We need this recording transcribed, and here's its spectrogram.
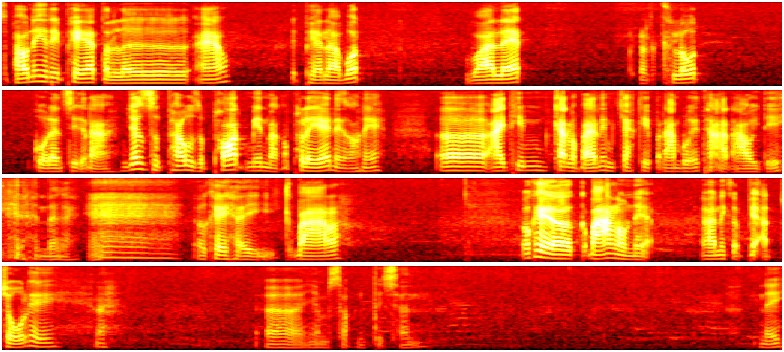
សៀវភៅនេះ repair ទៅលើអាវ repair លើអាវុធ wallet red cloth golden signa អញ្ចឹងសៀវភៅ support មានមកកា play ហើយអ្នកនរគ្នា អឺ item កាត់ level នេះម្ចាស់គេផ្ដាំរួចថាអត់ឲ្យទេហ្នឹងហើយអូខេហើយក្បាលអូខេក្បាលលោកអ្នកអានេះក៏ពាក់អត់ចូលទេណាអឺខ្ញុំសឹកបន្តិចសិននេះ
